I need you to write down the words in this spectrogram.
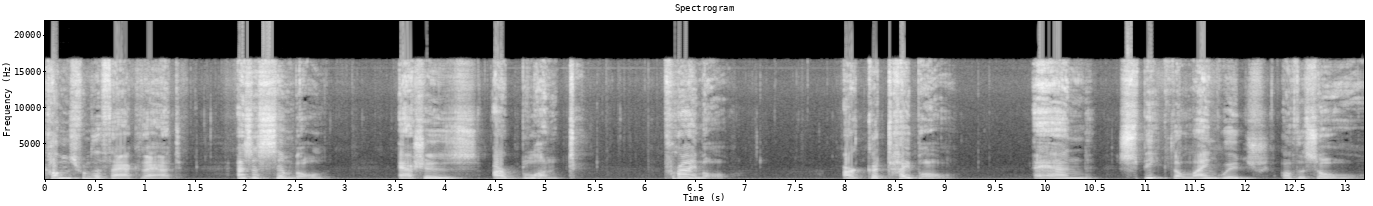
comes from the fact that, as a symbol, ashes are blunt, primal, archetypal, and speak the language of the soul.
